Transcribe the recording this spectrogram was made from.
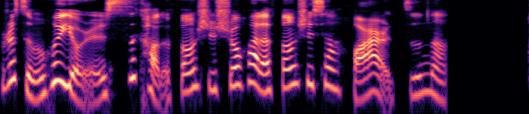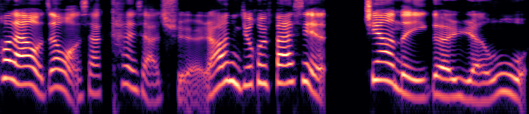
我说怎么会有人思考的方式、说话的方式像华尔兹呢？后来我再往下看下去，然后你就会发现这样的一个人物，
